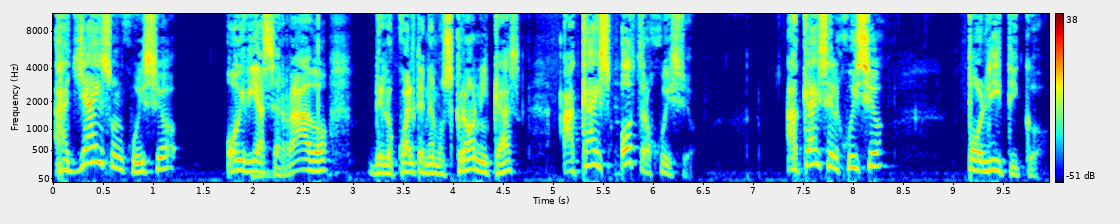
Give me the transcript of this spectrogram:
allá es un juicio hoy día cerrado, de lo cual tenemos crónicas. Acá es otro juicio. Acá es el juicio político,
